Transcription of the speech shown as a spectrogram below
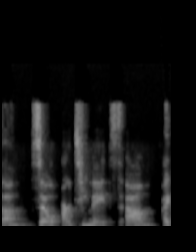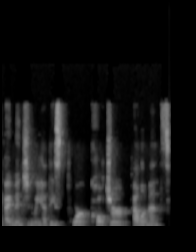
Um, so our teammates, um, I, I, mentioned we had these poor culture elements.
